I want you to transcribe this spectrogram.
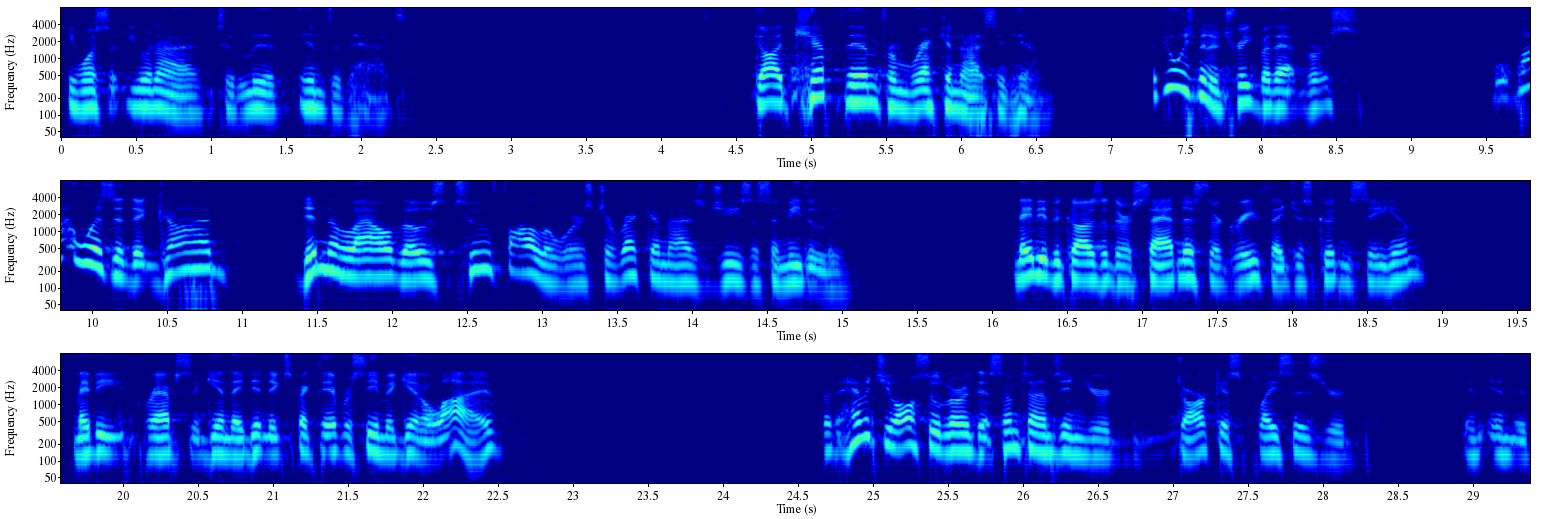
He wants you and I to live into that. God kept them from recognizing him. Have you always been intrigued by that verse? Well, why was it that God didn't allow those two followers to recognize Jesus immediately? Maybe because of their sadness, their grief, they just couldn't see him. Maybe, perhaps, again, they didn't expect to ever see him again alive. But haven't you also learned that sometimes in your darkest places, your, in, in, the,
